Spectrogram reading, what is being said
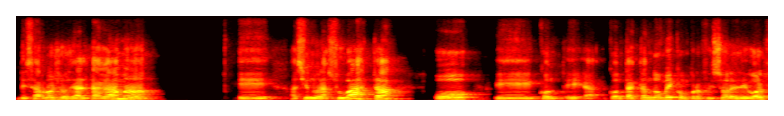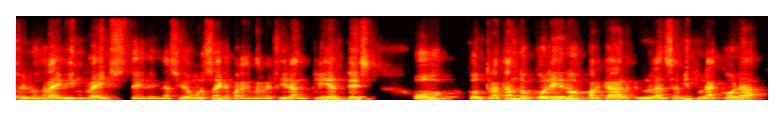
desarrollos de alta gama eh, haciendo una subasta o eh, eh, contactándome con profesores de golf en los driving range de, la ciudad de Buenos Aires para que me refieran clientes o contratando coleros para que en un lanzamiento una cola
